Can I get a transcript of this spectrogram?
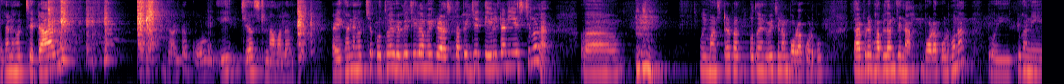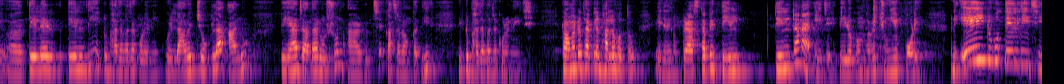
এখানে হচ্ছে ডাল। ডালটা গরম, এই জাস্ট নামালাম। এখানে হচ্ছে প্রথমে ভেবেছিলাম ওই গ্রাস কাপের যে তেলটা নিয়ে এসেছিল না ওই মাছটার ভাত প্রথমে ভেবেছিলাম বড়া করব। তারপরে ভাবলাম যে না, বড়া করব না, ওই একটুখানি তেলের, তেল দিয়ে একটু ভাজা ভাজা করে নিই। ওই লাউয়ের চোখলা আলু, পেঁয়াজ, আদা, রসুন আর হচ্ছে কাঁচা লঙ্কা দিয়ে একটু ভাজা ভাজা করে নিয়েছি। টমেটো থাকলে ভালো হতো। এই যে দেখুন গ্রাস কাপের তেল, তেলটা না, এই যে এরকমভাবে চুঁয়ে পড়ে। মানে এইটুকু তেল দিয়েছি,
